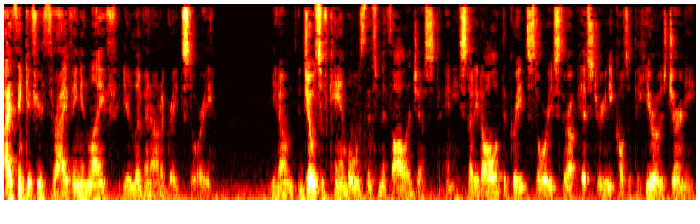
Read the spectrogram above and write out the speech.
I think if you're thriving in life, you're living out a great story. You know, Joseph Campbell was this mythologist, and he studied all of the great stories throughout history, and he calls it the hero's journey.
